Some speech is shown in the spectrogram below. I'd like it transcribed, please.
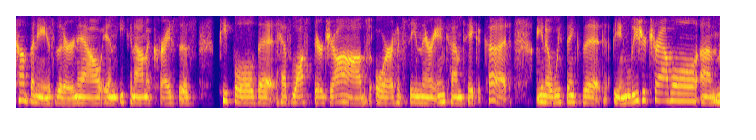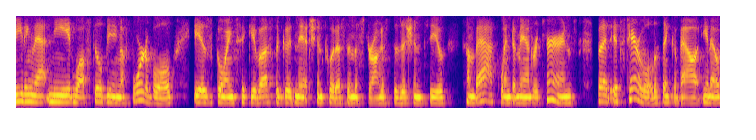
companies that are now in economic crisis, people that have lost their jobs or have seen their income take a cut, you know, we think that being leisure travel, um, meeting that need while still being affordable is going to give us a good niche and put us in the strongest position to come back when demand returns. But it's terrible to think about, you know,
